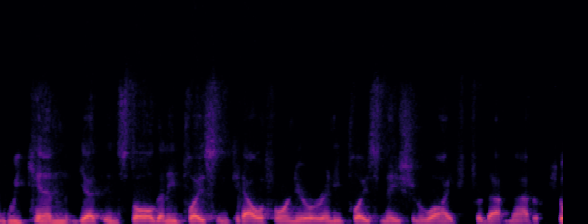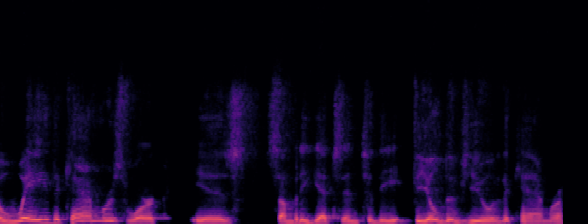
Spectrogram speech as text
we can get installed any place in California or any place nationwide for that matter. The way the cameras work is somebody gets into the field of view of the camera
